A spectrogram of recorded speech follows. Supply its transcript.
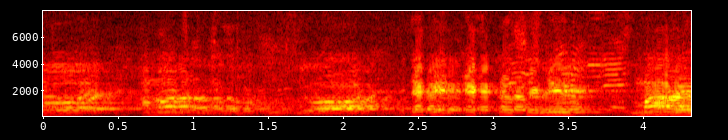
কয়। আমার আল্লাহ খুশি হয়? দেখেন, একটা ছেলে মারে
